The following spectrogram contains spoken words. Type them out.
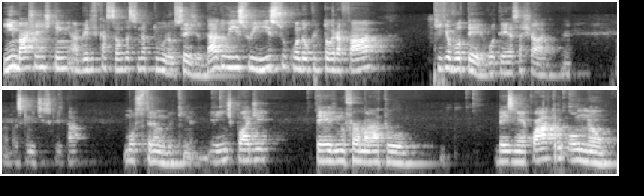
E embaixo a gente tem a verificação da assinatura, ou seja, dado isso e isso, quando eu criptografar, o que, que eu vou ter? Eu vou ter essa chave. Né? É basicamente isso que ele está mostrando aqui. Né? E a gente pode ter ele no formato base 64 ou não.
